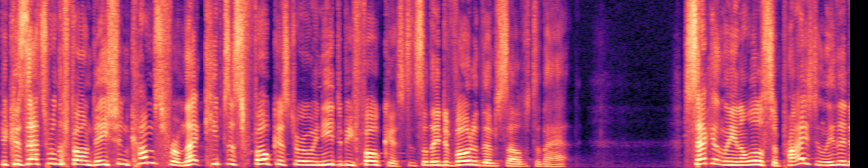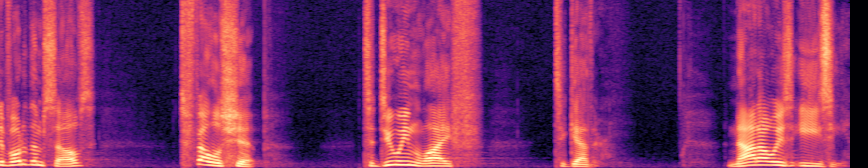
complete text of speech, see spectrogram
Because that's where the foundation comes from. That keeps us focused where we need to be focused. And so they devoted themselves to that. Secondly, and a little surprisingly, they devoted themselves to fellowship, to doing life together. Not always easy,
